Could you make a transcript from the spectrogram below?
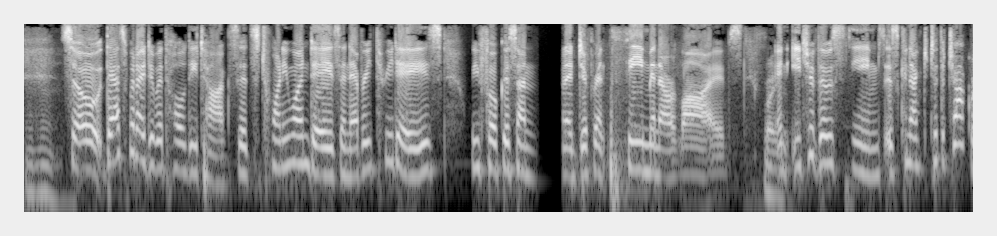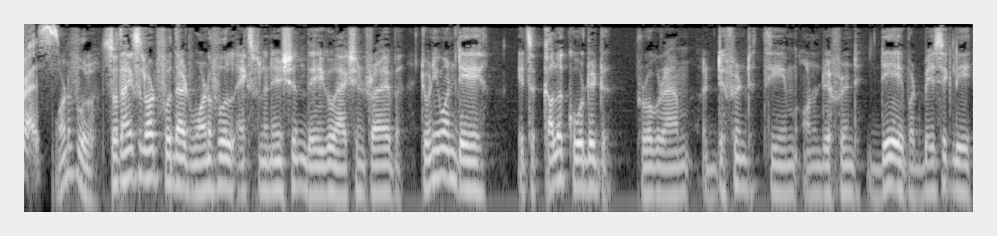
Mm-hmm. So that's what I do with Whole Detox. It's 21 days, and every three days we focus on a different theme in our lives. Right. And each of those themes is connected to the chakras. Wonderful. So thanks a lot for that wonderful explanation. There you go, Action Tribe. 21 day. It's a color coded program, a different theme on a different day, but basically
